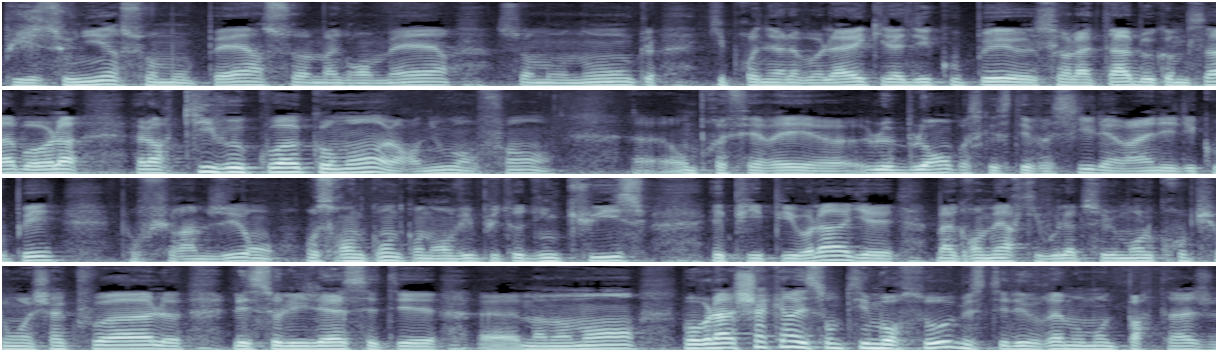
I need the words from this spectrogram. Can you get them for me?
Puis j'ai souvenir, soit mon père, soit ma grand-mère, soit mon oncle, qui prenait la volaille, qui la découpait euh, sur la table comme ça. Bon voilà. Alors qui veut quoi, comment? Alors nous, enfants, euh, on préférait euh, le blanc parce que c'était facile, il n'y avait rien à les découper. Au fur et à mesure, on, se rend compte qu'on a envie plutôt d'une cuisse. Et puis, puis voilà, il y a ma grand-mère qui voulait absolument le croupion à chaque fois. les solilès, c'était ma maman. Bon voilà, chacun avait son petit morceau, mais c'était des vrais moments de partage.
